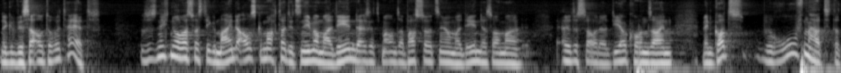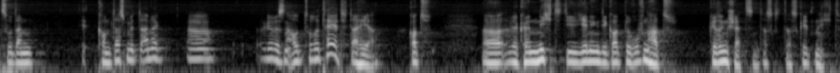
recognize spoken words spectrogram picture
eine gewisse Autorität. Das ist nicht nur was, was die Gemeinde ausgemacht hat, jetzt nehmen wir mal den, der ist jetzt mal unser Pastor, jetzt nehmen wir mal den, der soll mal Ältester oder Diakon sein. Wenn Gott berufen hat dazu, dann kommt das mit einer äh, gewissen Autorität daher. Gott, äh, wir können nicht diejenigen, die Gott berufen hat, geringschätzen. Das, das geht nicht.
